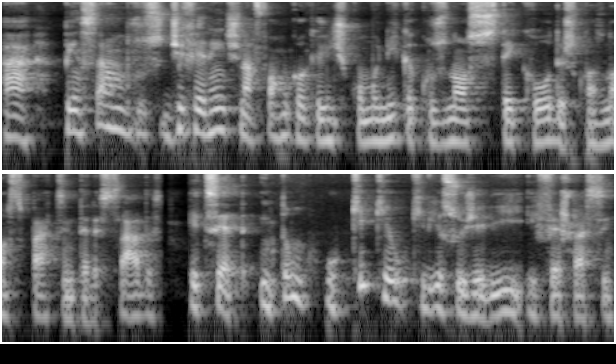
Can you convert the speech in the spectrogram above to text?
a pensarmos diferente na forma com que a gente comunica com os nossos stakeholders, com as nossas partes interessadas, etc. Então, o que, que eu queria sugerir e fechar assim?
